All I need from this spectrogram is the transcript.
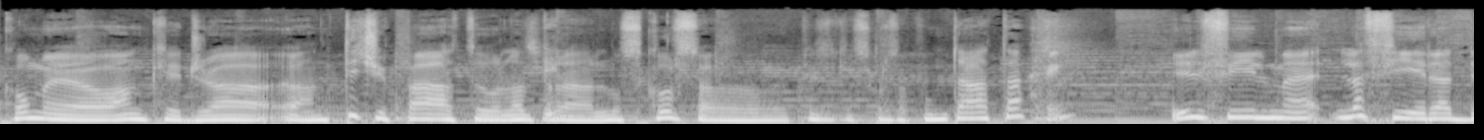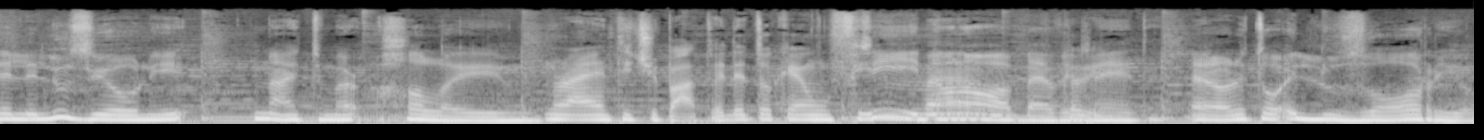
Come ho anche già anticipato lo scorso, la scorsa puntata, Sì. Il film è La fiera delle illusioni Nightmare Alley. Non hai anticipato, hai detto che è un film. Sì, no, no, vabbè, ovviamente. Eh, ho detto illusorio.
